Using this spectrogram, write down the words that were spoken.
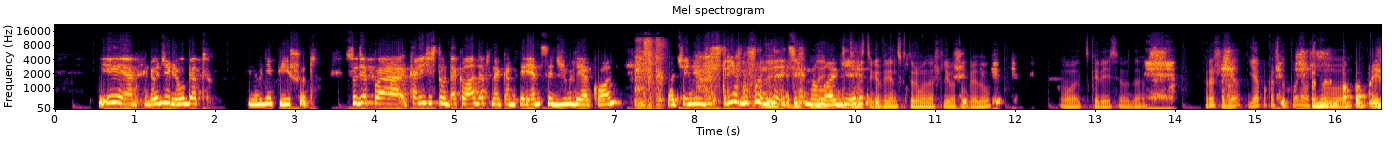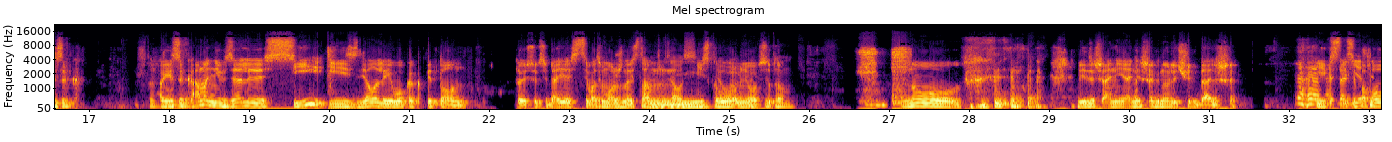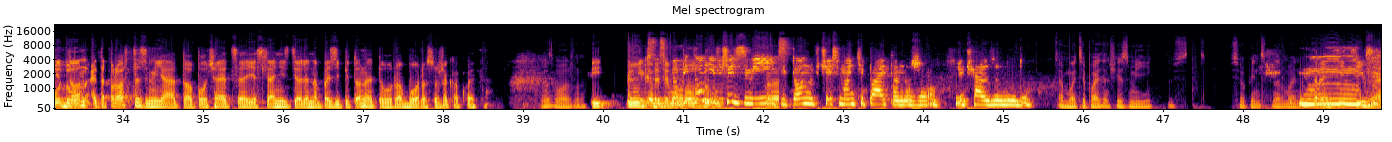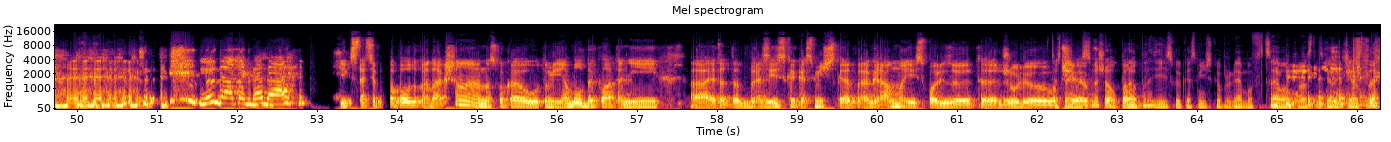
И люди любят, люди пишут. Судя по количеству докладов на конференции Джулия Кон, очень востребованная технология. Единственная конференция, которую мы нашли в этом году. Вот, скорее всего, да. Хорошо, я, я пока что понял, что... По, по, язык... что по языкам они взяли C и сделали его как Python. То есть у тебя есть возможность там низкоуровневого все Ну, видишь, они, они шагнули чуть дальше. И, кстати, если по поводу... питон это просто змея, то получается, если они сделали на базе питона, это уроборос уже какой-то. Возможно. И, и кстати, Но по питон поводу... не в честь змеи, питон в честь Монти Пайтона же, включаю зануду. А Монти Пайтон в честь змеи. То есть все, в принципе, нормально. Транзитивно. Ну да, тогда да. И, кстати, по поводу продакшена, насколько вот у меня был доклад, они, э, этот, бразильская космическая программа использует э, Джулию вообще... Ты слышал по... про бразильскую космическую программу в целом, просто скажу честно?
